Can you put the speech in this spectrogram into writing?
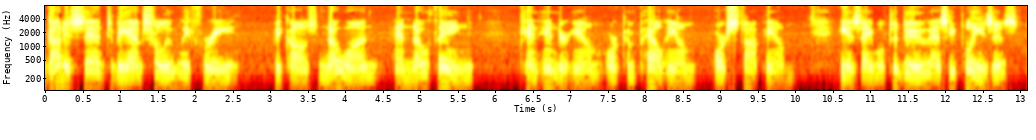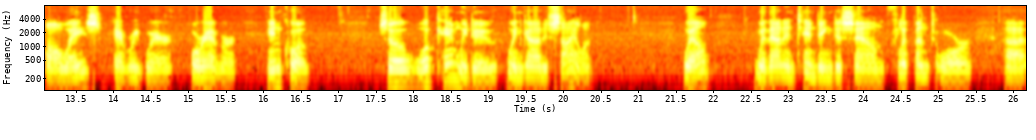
God is said to be absolutely free because no one and no thing can hinder him or compel him or stop him. He is able to do as he pleases, always, everywhere, forever. So, what can we do when God is silent? Well, without intending to sound flippant or uh,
